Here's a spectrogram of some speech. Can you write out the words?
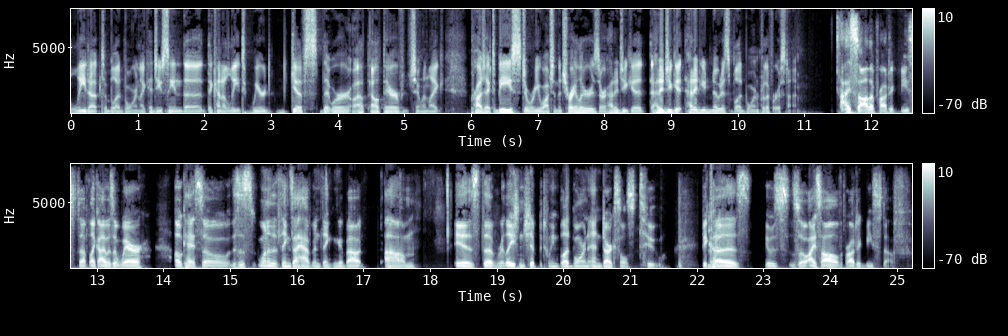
lead up to Bloodborne? Like, had you seen the the kind of leaked weird gifs that were out, out there showing like Project Beast, or were you watching the trailers, or how did you get how did you get how did you notice Bloodborne for the first time? I saw the Project Beast stuff. Like I was aware. Okay, so this is one of the things I have been thinking about. Um, is the relationship between Bloodborne and Dark Souls Two, because it was so I saw the Project Beast stuff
